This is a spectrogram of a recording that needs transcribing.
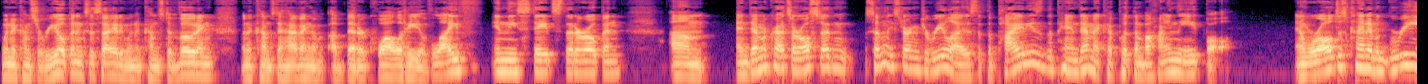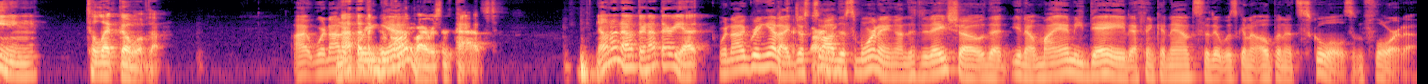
when it comes to reopening society, when it comes to voting, when it comes to having a, a better quality of life in these states that are open. Um, and Democrats are all sudden, suddenly starting to realize that the pieties of the pandemic have put them behind the eight ball. And we're all just kind of agreeing to let go of them. We're not, not that the yet. coronavirus has passed. No, no, no, they're not there yet. We're not agreeing yet. I just saw this morning on the Today Show that you know Miami Dade, I think, announced that it was going to open its schools in Florida.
